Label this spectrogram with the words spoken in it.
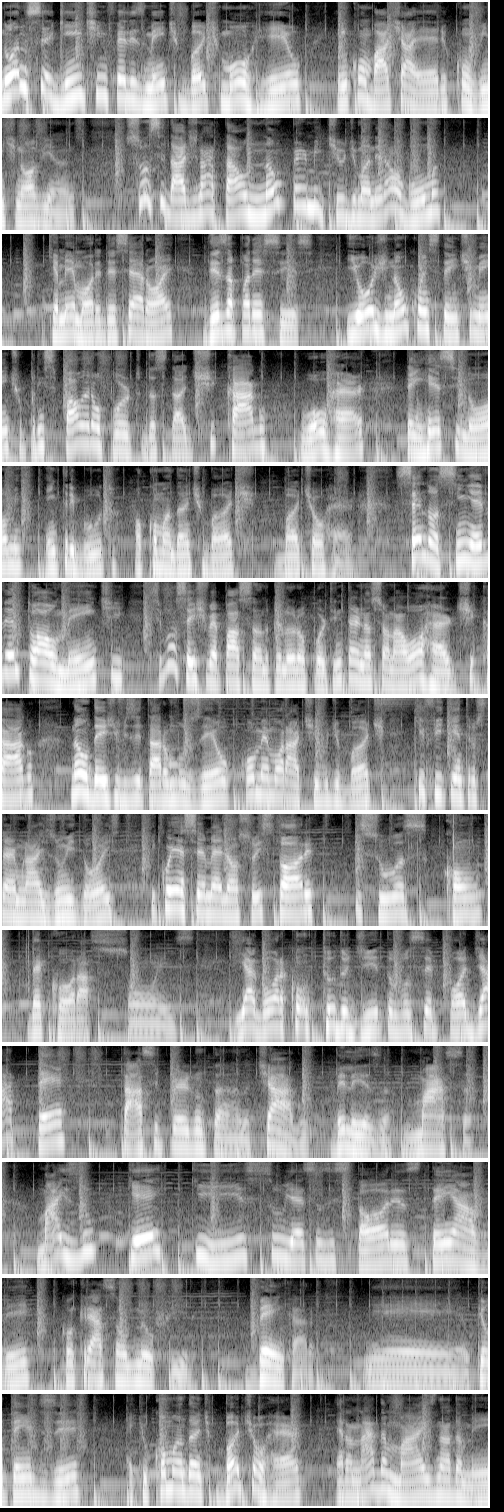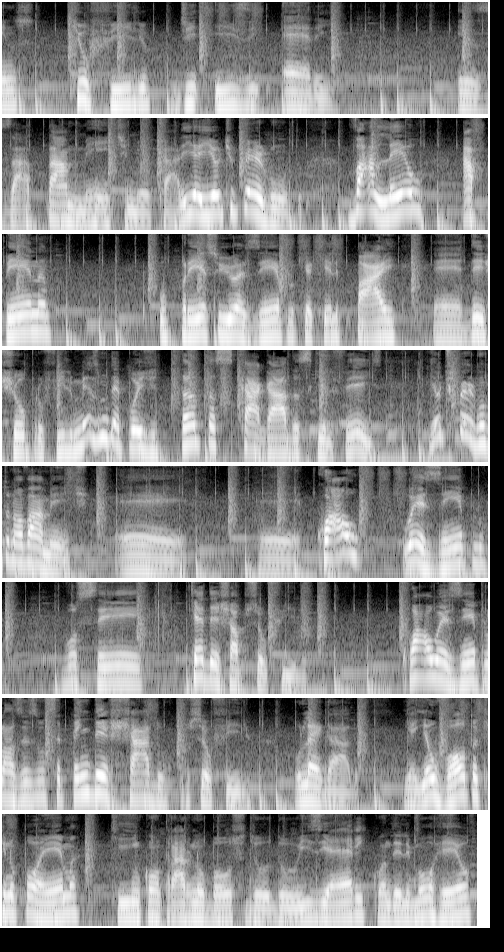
No ano seguinte, infelizmente, Butch morreu em combate aéreo com 29 anos. Sua cidade natal não permitiu de maneira alguma que a memória desse herói desaparecesse e hoje, não coincidentemente, o principal aeroporto da cidade de Chicago, o O'Hare, tem esse nome em tributo ao comandante Butch, Butch O'Hare. Sendo assim, eventualmente, se você estiver passando pelo aeroporto internacional O'Hare de Chicago, não deixe de visitar o museu comemorativo de Butch, que fica entre os terminais 1 e 2, e conhecer melhor sua história e suas condecorações. E agora, com tudo dito, você pode até estar tá se perguntando, Thiago, beleza, massa, mas o que que isso e essas histórias têm a ver com a criação do meu filho? Bem, cara, é... o que eu tenho a dizer é que o comandante Butch O'Hare era nada mais, nada menos que o filho de Easy Eddie. Exatamente, meu cara. E aí eu te pergunto, valeu a pena o preço e o exemplo que aquele pai é, deixou para o filho, mesmo depois de tantas cagadas que ele fez? E eu te pergunto novamente, é, é, qual o exemplo você quer deixar para o seu filho? Qual exemplo às vezes você tem deixado para o seu filho? O legado. E aí eu volto aqui no poema que encontraram no bolso do, do Easy quando ele morreu,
